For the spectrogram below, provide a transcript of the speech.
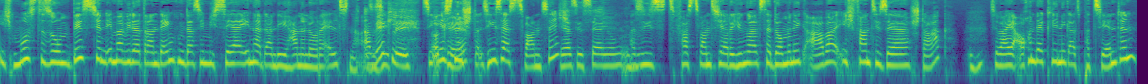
ich musste so ein bisschen immer wieder dran denken, dass sie mich sehr erinnert an die Hannelore Elsner. Ah, also ah, wirklich? Sie, sie okay. ist eine, sie ist erst 20. Ja, sie ist sehr jung. Mhm. Also sie ist fast 20 Jahre jünger als der Dominik, aber ich fand sie sehr stark. Mhm. Sie war ja auch in der Klinik als Patientin.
